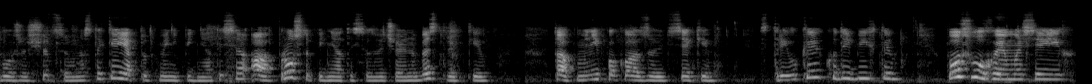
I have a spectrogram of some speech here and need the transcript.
Боже, що це у нас таке? Як тут мені піднятися? А, просто піднятися, звичайно, без стрибків. Так, мені показують всякі стрілки, куди бігти. Послухаємося їх.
